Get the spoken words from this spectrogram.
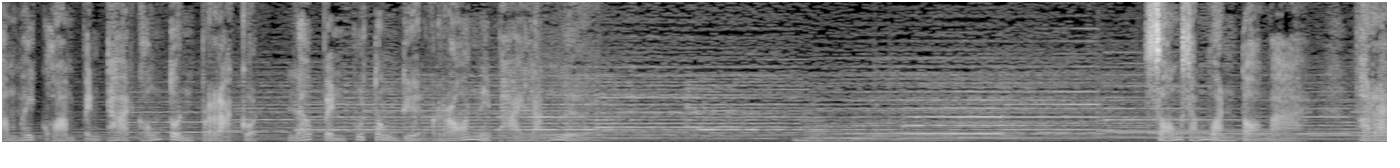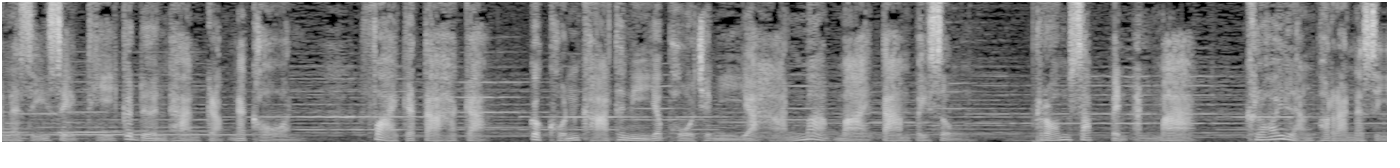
ทำให้ความเป็นทาสของตนปรากฏ แล้วเป็นผู้ต้องเดือดร้อนในภายหลังเลยสองสามวันต่อมา พระราณสีเศรษฐีก็เดินทางกลับนคร ฝ่ายกตาหกะก็ขนขาธนียโภชนียาหารมากมายตามไปส่ง พร้อมทรัพย์เป็นอันมาก คล้อยหลังพระราณสี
